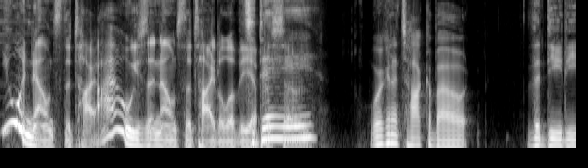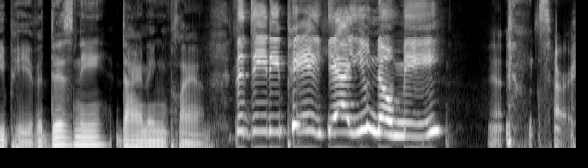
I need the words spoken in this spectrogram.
you announce the title. I always announce the title of the Today episode. we're gonna talk about the DDP, the Disney Dining Plan. The DDP. Yeah, you know me. Yeah, sorry.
